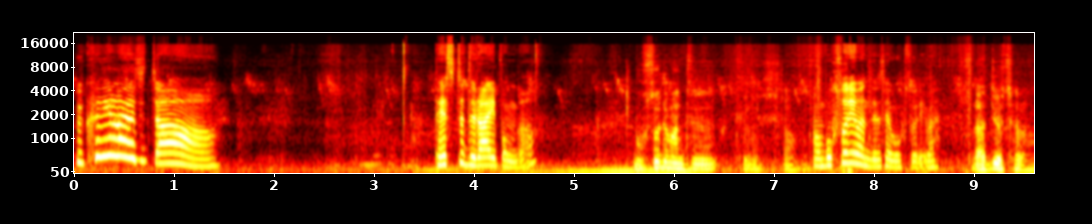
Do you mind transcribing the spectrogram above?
큰일 나요, 진짜. 베스트 드라이버인가? 목소리만 들, 들으시라고. 어, 목소리만 들으세요, 목소리만. 라디오처럼.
